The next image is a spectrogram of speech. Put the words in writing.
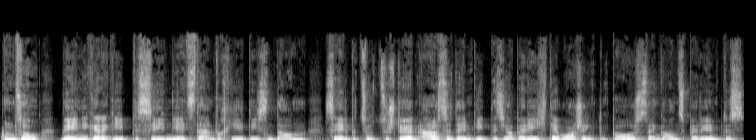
Umso weniger ergibt es Sinn, jetzt einfach hier diesen Damm selber zu zerstören. Außerdem gibt es ja Berichte, Washington Post, ein ganz berühmtes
